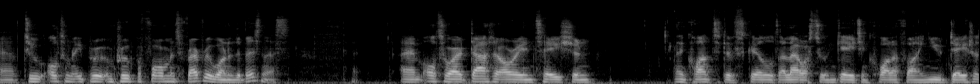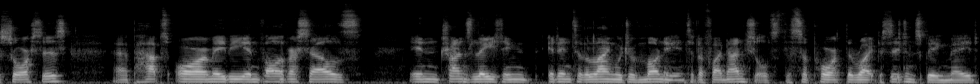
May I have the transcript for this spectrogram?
uh, to ultimately improve performance for everyone in the business. Um, also, our data orientation and quantitative skills allow us to engage in qualifying new data sources uh, perhaps, or maybe involve ourselves in translating it into the language of money, into the financials to support the right decisions being made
